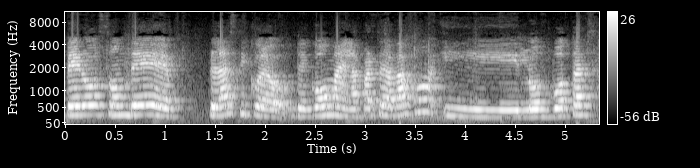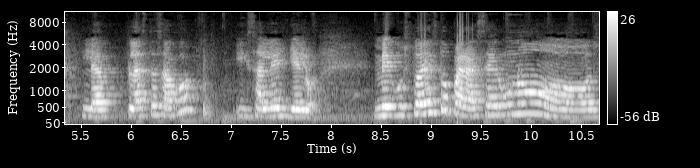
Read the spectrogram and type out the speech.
pero son de plástico, de goma en la parte de abajo y los botas le aplastas abajo y sale el hielo. Me gustó esto para hacer unos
